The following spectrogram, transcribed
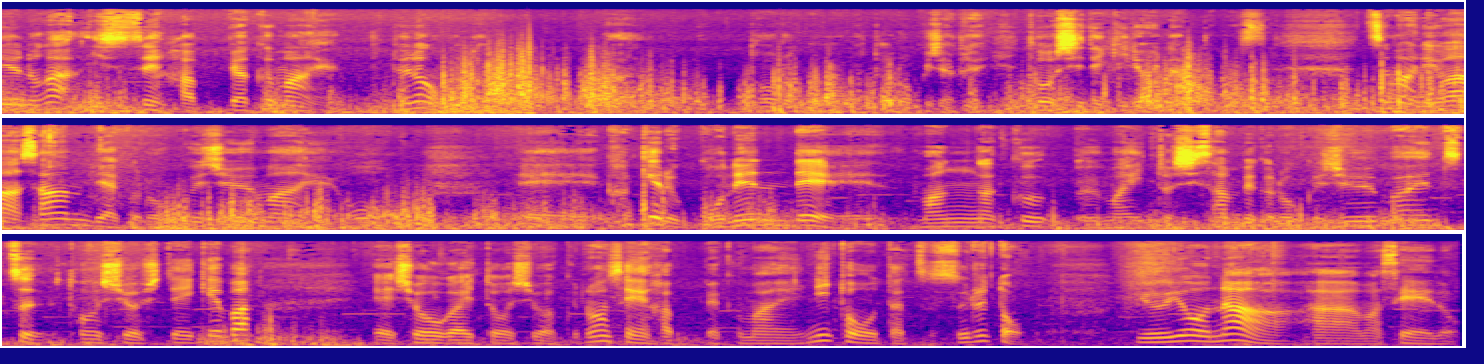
っていうのが1800万円というのが元、ま、登録登録じゃない 投資できるようになってますつまりは360万円を、えー、かける5年で満額毎年360万円ずつ投資をしていけば、えー、障害投資枠の1800万円に到達するというようなあ、まあ、制度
